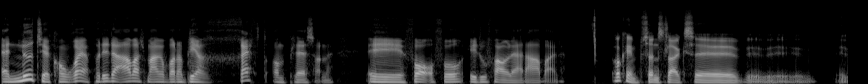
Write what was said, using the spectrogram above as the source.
er nødt til at konkurrere på det der arbejdsmarked, hvor der bliver rift om pladserne øh, for at få et ufaglært arbejde. Okay, så en slags øh, øh,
